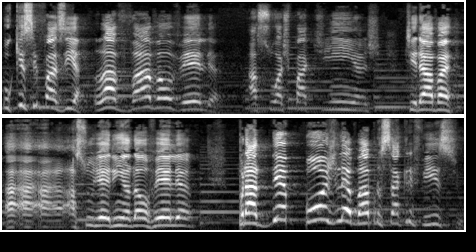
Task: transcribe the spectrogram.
O que se fazia? Lavava a ovelha, as suas patinhas, tirava a, a, a sujeirinha da ovelha, para depois levar para o sacrifício.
